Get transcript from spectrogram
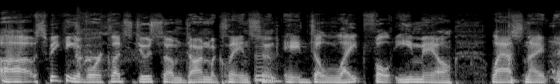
Uh, speaking of work, let's do some. Dawn McClain sent a delightful email last night uh,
